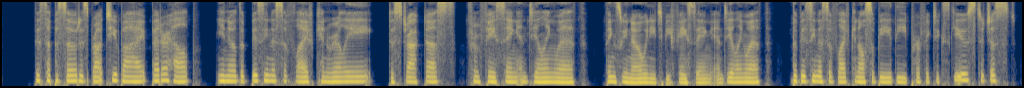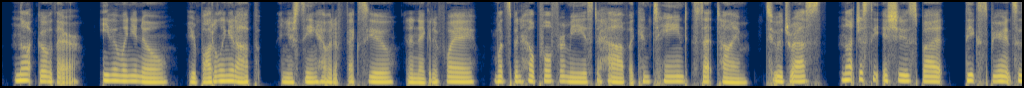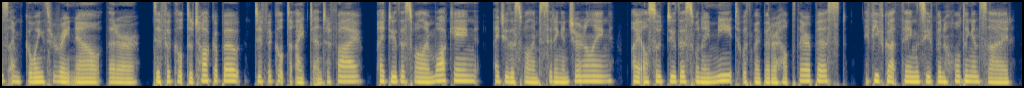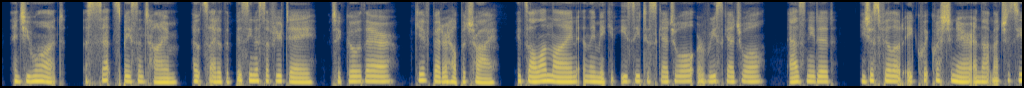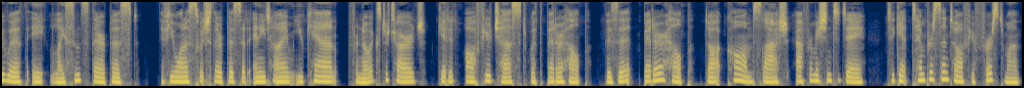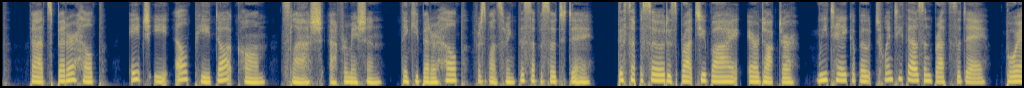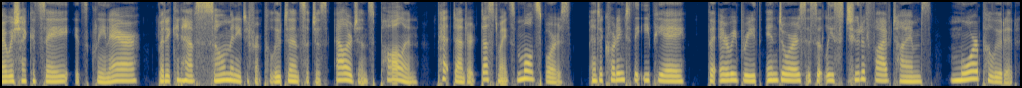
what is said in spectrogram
This episode is brought to you by BetterHelp. You know, the busyness of life can really distract us from facing and dealing with things we know we need to be facing and dealing with the busyness of life can also be the perfect excuse to just not go there, even when you know you're bottling it up and you're seeing how it affects you in a negative way. What's been helpful for me is to have a contained set time to address not just the issues, but the experiences I'm going through right now that are difficult to talk about, difficult to identify. I do this while I'm walking. I do this while I'm sitting and journaling. I also do this when I meet with my BetterHelp therapist. If you've got things you've been holding inside and you want a set space and time outside of the busyness of your day to go there, give BetterHelp a try. It's all online and they make it easy to schedule or reschedule as needed. You just fill out a quick questionnaire, and that matches you with a licensed therapist. If you want to switch therapists at any time, you can for no extra charge. Get it off your chest with BetterHelp. Visit betterhelp.com slash affirmation today to get 10% off your first month. That's betterhelp, H-E-L-P dot com slash affirmation. Thank you, BetterHelp, for sponsoring this episode today. This episode is brought to you by Air Doctor. We take about 20,000 breaths a day. Boy, I wish I could say it's clean air, but it can have so many different pollutants such as allergens, pollen, pet dander, dust mites, mold spores. And according to the EPA, the air we breathe indoors is at least two to five times more polluted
